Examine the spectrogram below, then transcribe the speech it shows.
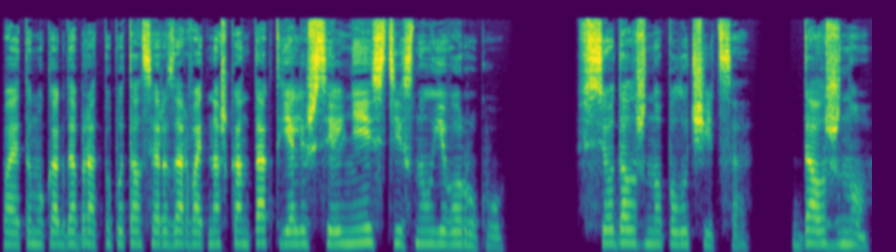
Поэтому, когда брат попытался разорвать наш контакт, я лишь сильнее стиснул его руку. Все должно получиться. Должно.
